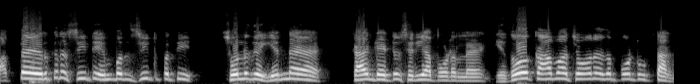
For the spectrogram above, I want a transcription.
மத்த இருக்கிற சீட்டு எண்பது சீட்டு பத்தி சொல்லுங்க. என்ன கேண்டிடேட்டும் சரியா போடல. ஏதோ காமாச்சோன்னு ஏதோ போட்டு விட்டாங்க.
